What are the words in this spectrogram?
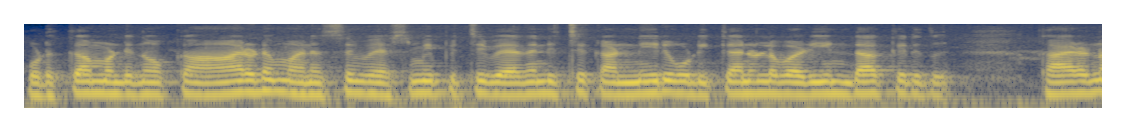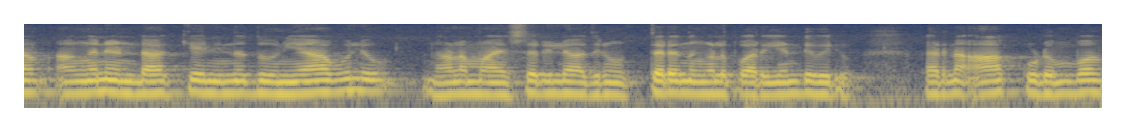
കൊടുക്കാൻ വേണ്ടി നോക്കുക ആരുടെ മനസ്സും വിഷമിപ്പിച്ച് വേദനിച്ച് കണ്ണീര് കുടിക്കാനുള്ള വഴി ഉണ്ടാക്കരുത്. കാരണം അങ്ങനെ ഉണ്ടാക്കിയാൽ ഇന്ന് ദുനിയാവിലും നാളെ മൈസൂരിലും അതിന് ഉത്തരം നിങ്ങൾ പറയേണ്ടി വരും. കാരണം ആ കുടുംബം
